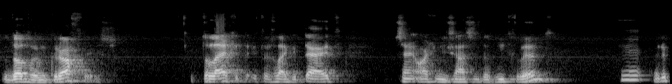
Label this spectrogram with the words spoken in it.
dat hun kracht is. Tegelijkertijd zijn organisaties dat niet gewend. Hm. De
